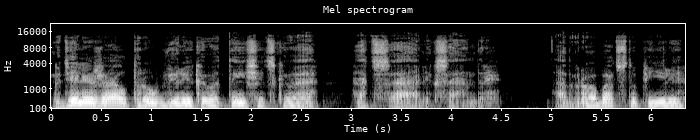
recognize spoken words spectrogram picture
где лежал труп великого Тысяцкого, отца Александры. От гроба отступили,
